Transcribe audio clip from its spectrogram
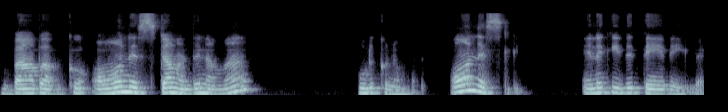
பாபாவுக்கு ஆனஸ்டா வந்து நம்ம கொடுக்கணும். ஆனஸ்ட்லி எனக்கு இது தேவையில்லை.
